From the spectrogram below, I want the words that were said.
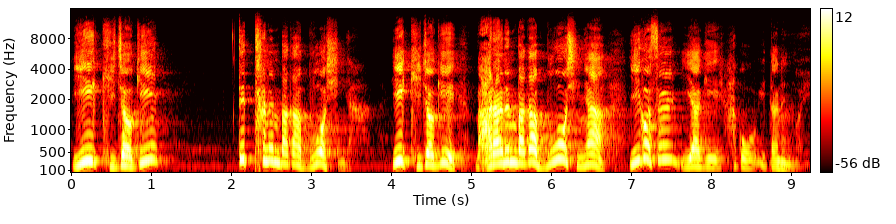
이 기적이 뜻하는 바가 무엇이냐? 이 기적이 말하는 바가 무엇이냐? 이것을 이야기하고 있다는 거예요.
